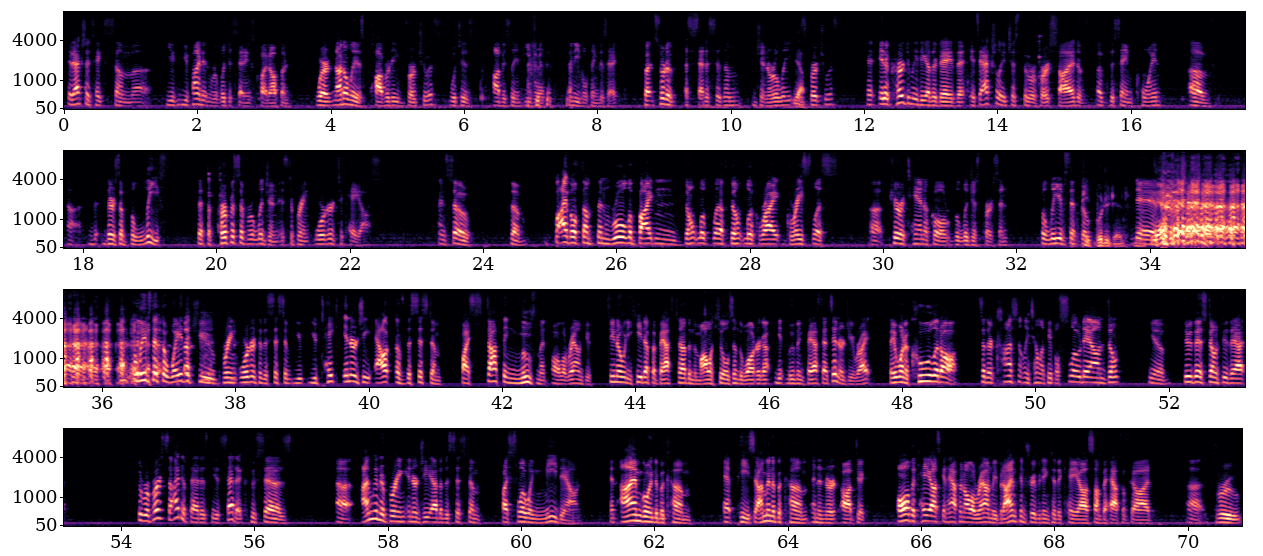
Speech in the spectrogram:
it actually takes some. Uh, you you find it in religious settings quite often, where not only is poverty virtuous, which is obviously an evil an evil thing to say, but sort of asceticism generally Yeah. is virtuous. And it occurred to me the other day that it's actually just the reverse side of, of the same coin. Of uh, th- there's a belief that the purpose of religion is to bring order to chaos. And so the Bible thumping, rule abiding, don't look left, don't look right, graceless, uh, puritanical religious person believes that the Pete Buttigieg. Yeah. believes that the way that you bring order to the system, you, you take energy out of the system by stopping movement all around you. So you know when you heat up a bathtub and the molecules in the water got, get moving fast, that's energy, right? They want to cool it off. So they're constantly telling people, slow down, don't, you know, do this, don't do that. The reverse side of that is the ascetic who says, uh, I'm going to bring energy out of the system by slowing me down, and I'm going to become at peace. I'm going to become an inert object. All the chaos can happen all around me, but I'm contributing to the chaos on behalf of God uh, through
